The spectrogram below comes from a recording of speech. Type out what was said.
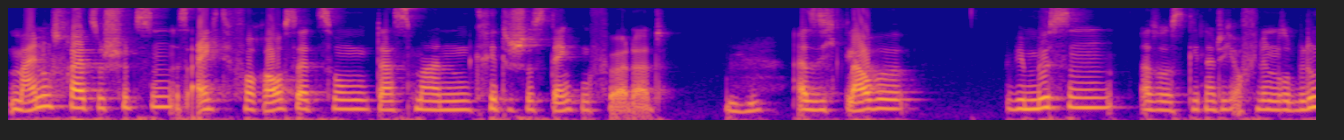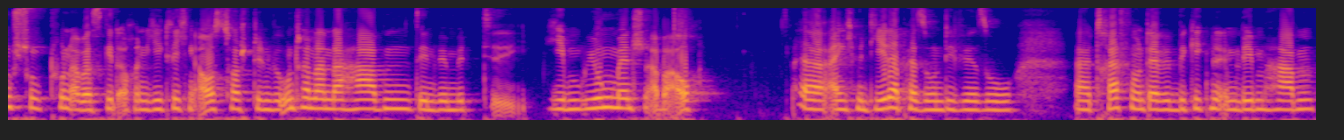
Meinungsfreiheit zu schützen, ist eigentlich die Voraussetzung, dass man kritisches Denken fördert. Mhm. Also ich glaube, wir müssen, also es geht natürlich auch viel in unsere Bildungsstrukturen, aber es geht auch in jeglichen Austausch, den wir untereinander haben, den wir mit äh, jedem jungen Menschen, aber auch äh, eigentlich mit jeder Person, die wir so äh, treffen und der wir begegnen im Leben haben,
